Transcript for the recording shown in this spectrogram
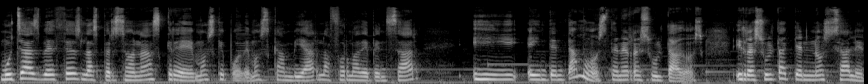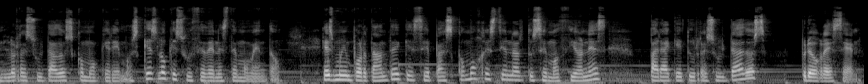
Muchas veces las personas creemos que podemos cambiar la forma de pensar e intentamos tener resultados y resulta que no salen los resultados como queremos. ¿Qué es lo que sucede en este momento? Es muy importante que sepas cómo gestionar tus emociones para que tus resultados progresen.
